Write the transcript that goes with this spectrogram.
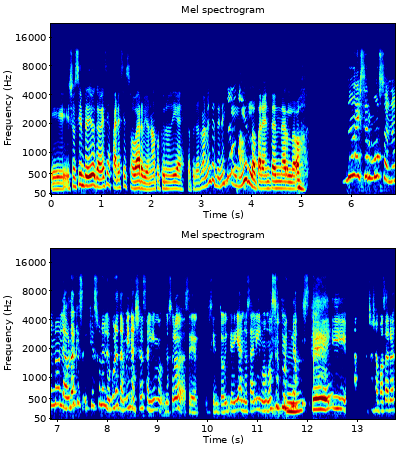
Eh, yo siempre digo que a veces parece soberbio, ¿no? Porque uno diga esto, pero realmente tenés que vivirlo para entenderlo. No, es hermoso, no, no, la verdad que es, que es, una locura también. Ayer salimos, nosotros hace 120 días no salimos más o mm, menos, y ya pasaron.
